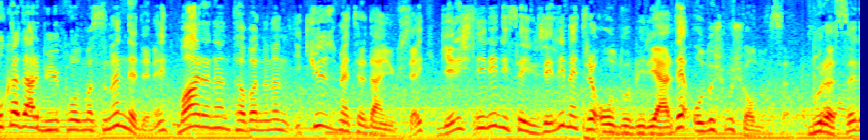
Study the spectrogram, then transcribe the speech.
Bu kadar büyük olmasının nedeni mağaranın tavanının 200 metreden yüksek, genişliğinin ise 150 metre olduğu bir yerde oluşmuş olması. Burası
